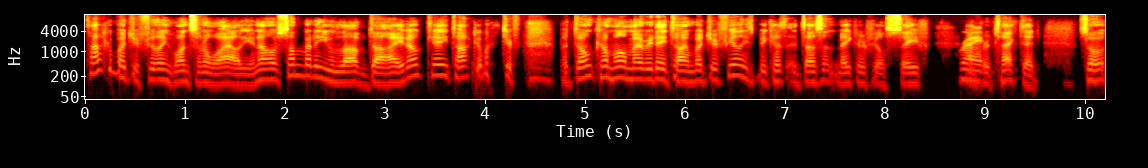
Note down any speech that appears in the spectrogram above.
talk about your feelings once in a while. You know, if somebody you love died, okay, talk about your, but don't come home every day talking about your feelings because it doesn't make her feel safe and protected. So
